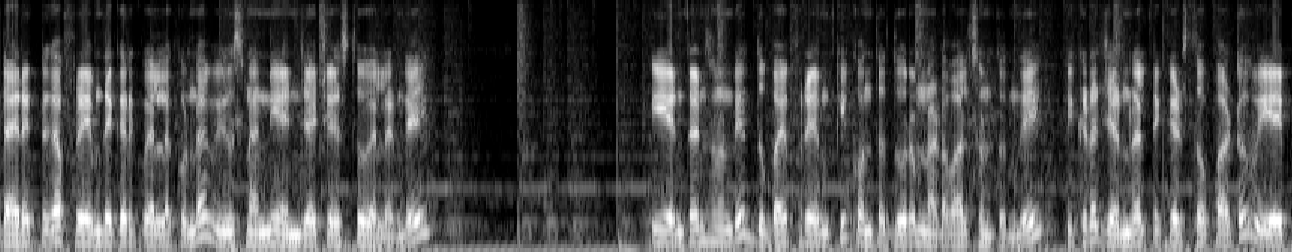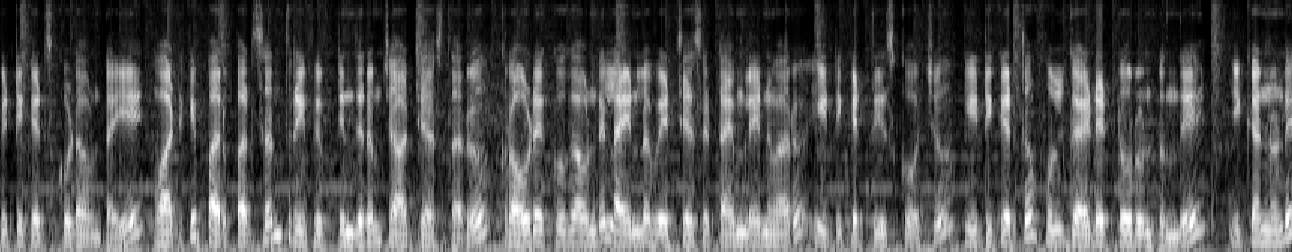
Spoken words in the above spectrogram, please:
డైరెక్ట్గా ఫ్రేమ్ దగ్గరికి వెళ్ళకుండా వ్యూస్ని అన్ని ఎంజాయ్ చేస్తూ వెళ్ళండి. ఈ ఎంట్రన్స్ నుండి దుబాయ్ ఫ్రేమ్కి కొంత దూరం నడవాల్సి ఉంటుంది. ఇక్కడ జనరల్ టికెట్స్తో పాటు విఐపి టికెట్స్ కూడా ఉంటాయి. వాటికి per person three fifteen dirham charge చేస్తారు. క్రౌడ్ ఎక్కువగా ఉండి లైన్లో వెయిట్ చేసే టైం లేని వారు ఈ టికెట్ తీసుకోవచ్చు. ఈ టికెట్తో ఫుల్ గైడెడ్ టూర్ ఉంటుంది. ఇక్కడ నుండి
